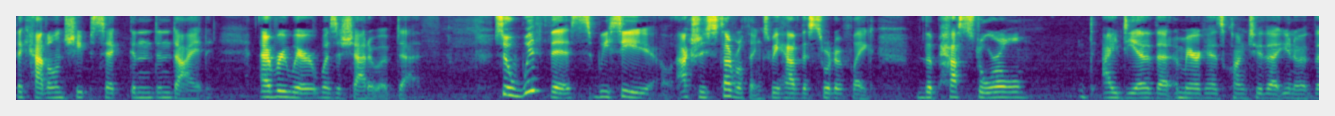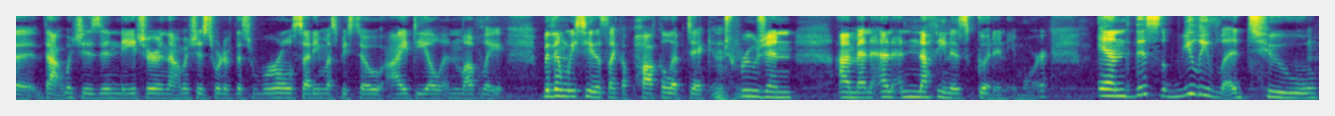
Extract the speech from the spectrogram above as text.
The cattle and sheep sickened and died. Everywhere was a shadow of death. So, with this, we see actually several things. We have this sort of like the pastoral idea that America has clung to that you know the that which is in nature and that which is sort of this rural setting must be so ideal and lovely, but then we see this like apocalyptic intrusion, um, and, and and nothing is good anymore, and this really led to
